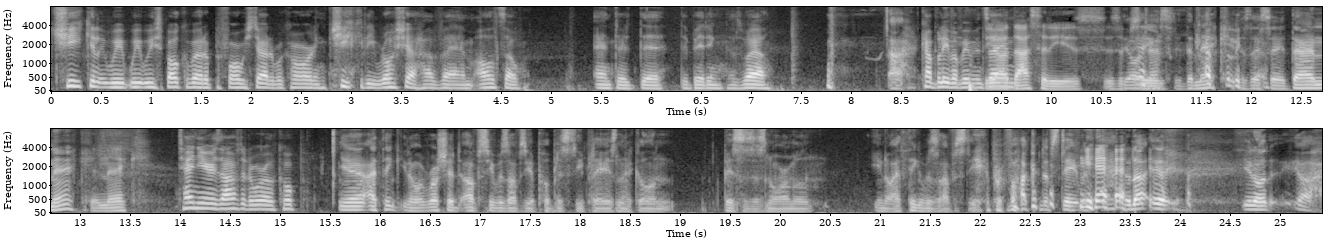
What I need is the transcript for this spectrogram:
cheekily, we, we, we spoke about it before we started recording. Cheekily, Russia have um, also entered the, the bidding as well. Ah. Can't believe I've even The saying that. audacity is is The obscene. audacity, the neck, as they say, the neck. The neck. Ten years after the World Cup. Yeah, I think you know Russia obviously was obviously a publicity play, isn't it? Going business as normal. You know, I think it was obviously a provocative statement. Yeah. They're not, you know, oh,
